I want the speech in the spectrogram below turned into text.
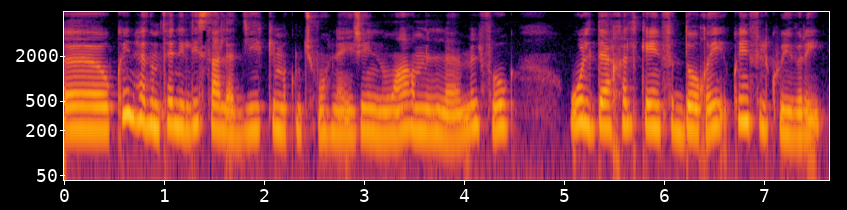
أه وكاين هذم ثاني les saladiers كما راكم تشوفوا هنا جايين noir من الفوق. والداخل كاين في ال doré وكاين في ال cuivré.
